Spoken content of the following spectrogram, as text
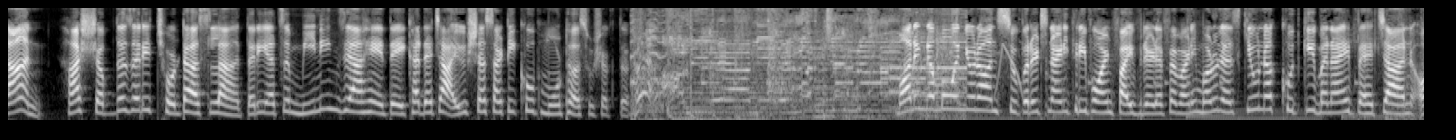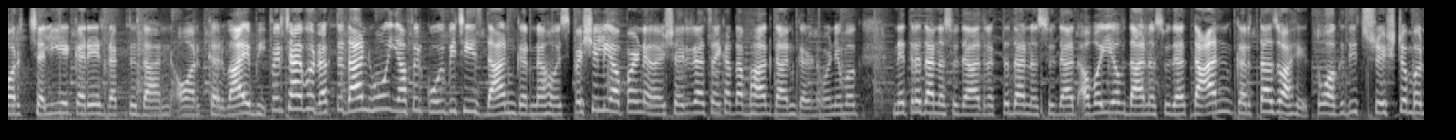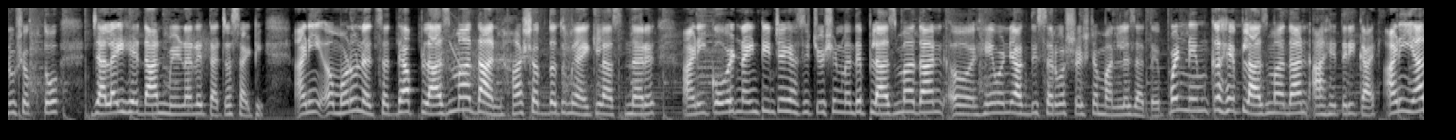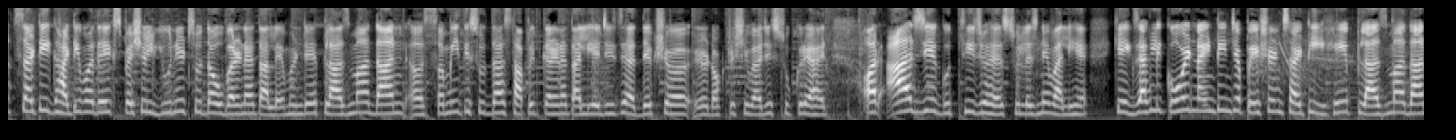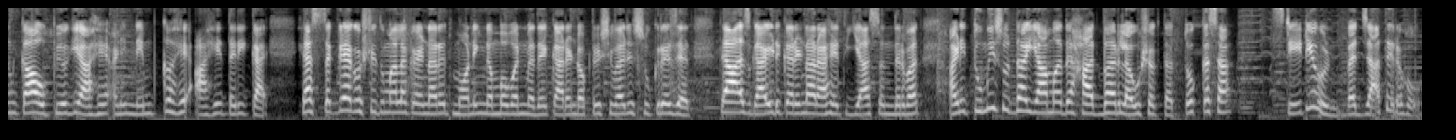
दान. हा शब्द जरी छोटा असला तरी याचं मिनिंग जे आहे ते एखाद्याच्या आयुष्यासाठी खूप मोठं असू शकतं. Morning number one you're on super it's ninety three point five Red F M आणि म्हणूनच क्यों न खुद की बनाए पहचान और चलिए करे रक्तदान और करवाए भी. फिर चाहे वो रक्तदान हो या फिर कोई भी चीज दान करना हो स्पेशली आपण शरीराचा एखादा भाग दान करणं. म्हणजे मग नेत्रदान असू द्यात रक्तदान असू द्यात अवयव दान असू द्यात दान करता जो आहे तो अगदीच श्रेष्ठ बनू शकतो ज्यालाही हे दान मिळणार आहे त्याच्यासाठी. आणि म्हणूनच सध्या प्लाझ्मा दान हा शब्द तुम्ही ऐकला असणार. आणि कोविड नाईन्टीनच्या ह्या सिच्युएशनमध्ये प्लाझ्मा दान हे म्हणजे अगदी सर्वश्रेष्ठ मानलं जाते पण नेमकं हे प्लाझ्मा दान आहे तरी काय? आणि याचसाठी घाटीमध्ये एक स्पेशल युनिट सुद्धा उभारण्यात आलंय. म्हणजे प्लाझ्मा दान समिती सुद्धा स्थापित करण्यात आली आहे जिचे अध्यक्ष डॉक्टर शिवाजी सुक्रे आहेत. और आज ये गुत्थी जो है सुलझने वाली है की एक्झॅक्टली कोविड नाईन्टीनच्या पेशंटसाठी हे प्लाझ्मा दान का उपयोगी आहे आणि नेमकं हे आहे तरी काय? ह्या सगळ्या गोष्टी तुम्हाला कळणार आहेत मॉर्निंग नंबर वनमध्ये कारण डॉक्टर शिवाजी सुक्रे जे आहेत ते आज गाईड करणार आहेत या संदर्भात. आणि तुम्ही सुद्धा यामध्ये हातभार लावू शकतात तो कसा स्टेट येऊन बस जाते रहो.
